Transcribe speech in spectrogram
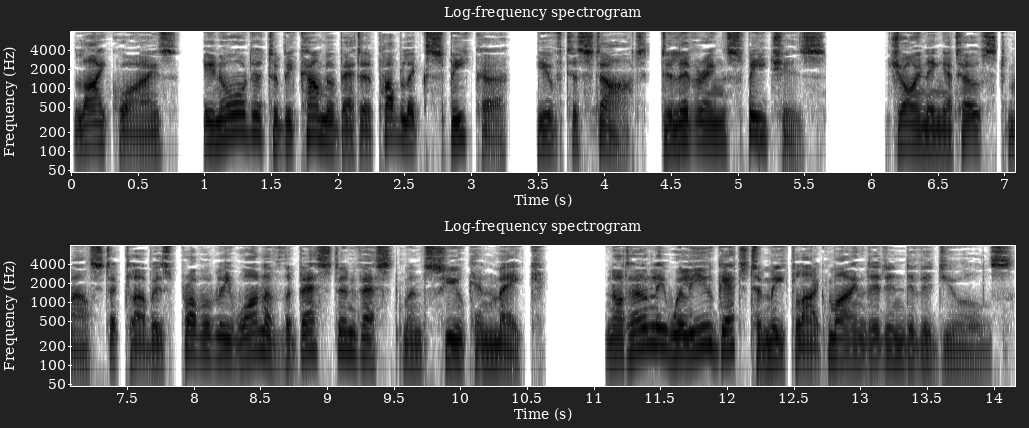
Likewise, in order to become a better public speaker, you've to start delivering speeches. Joining a Toastmaster Club is probably one of the best investments you can make. Not only will you get to meet like-minded individuals,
